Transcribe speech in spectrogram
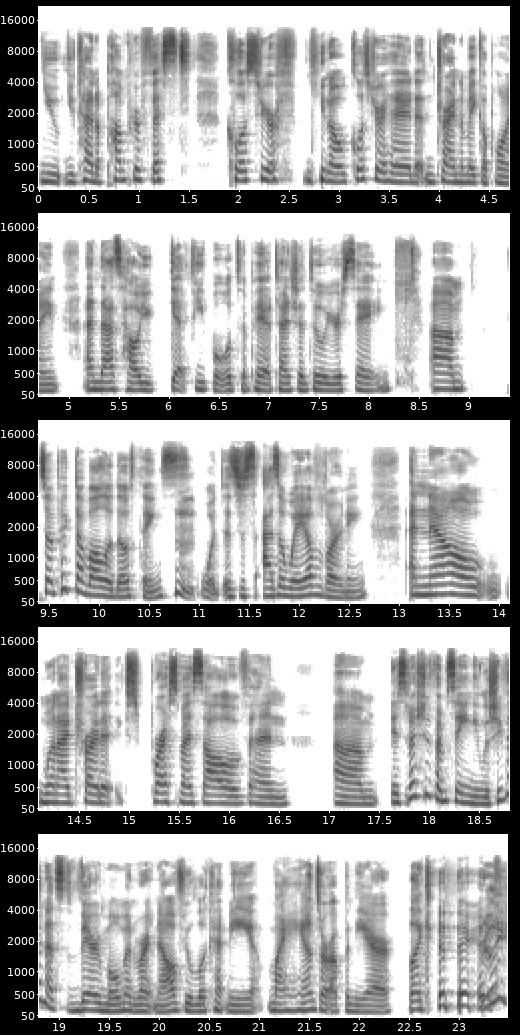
you you kind of pump your fist close to your you know close to your head and trying to make a point and that's how you get people to pay attention to what you're saying um so I picked up all of those things. Hmm. It's just as a way of learning. And now when I try to express myself and um, especially if I'm saying English, even at this very moment right now, if you look at me, my hands are up in the air. Like Really?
